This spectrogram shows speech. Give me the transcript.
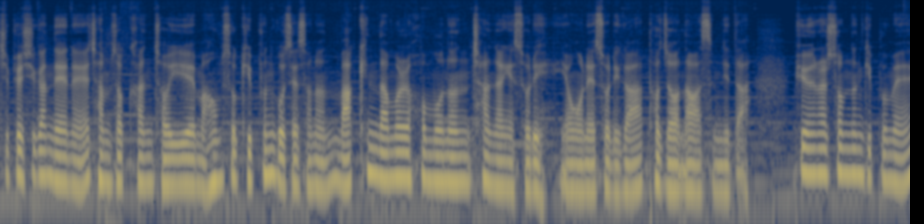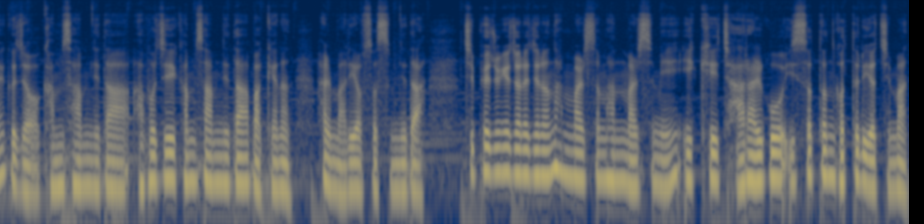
집회 시간 내내 참석한 저희의 마음속 깊은 곳에서는 막힌 담을 허무는 찬양의 소리, 영혼의 소리가 터져 나왔습니다. 표현할 수 없는 기쁨에 그저 감사합니다. 아버지 감사합니다. 밖에는 할 말이 없었습니다. 집회 중에 전해지는 한 말씀 한 말씀이 익히 잘 알고 있었던 것들이었지만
